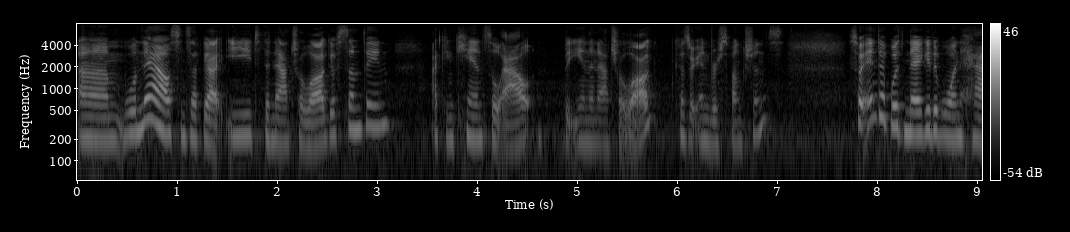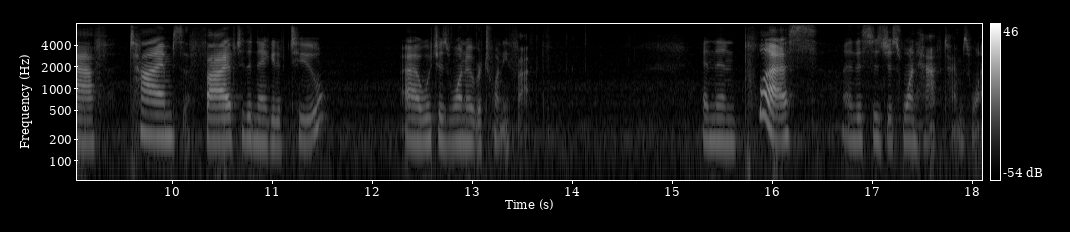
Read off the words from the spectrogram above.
Um, well now, since I've got e to the natural log of something, I can cancel out the e and the natural log because they're inverse functions. So I end up with negative 1 half times 5 to the negative 2 uh, which is 1 over 25. And then plus, and this is just 1 half times 1.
